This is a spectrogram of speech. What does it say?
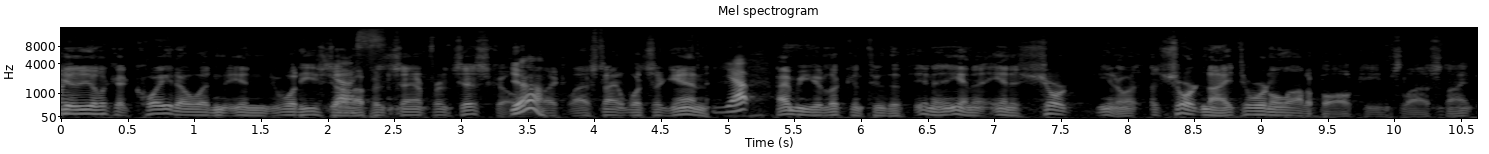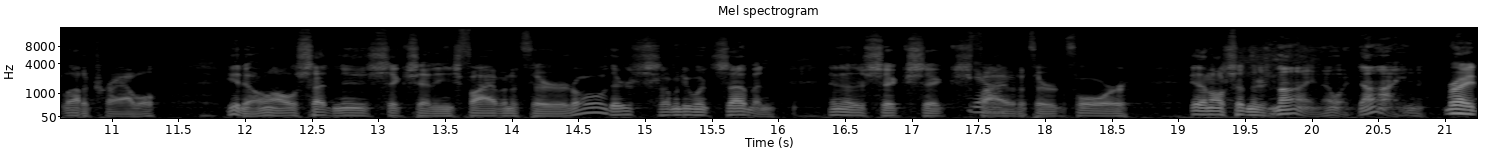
you, you look at Cueto and, and what he's done Yes. up in San Francisco. Yeah. Like last night, once again. Yep. I mean, you're looking through the in a, in a in a short you know a short night. There weren't a lot of ball games last night. A lot of travel. You know, all of a sudden there's six innings, five and a third. Oh, there's somebody went seven. Another six, six, Yeah. five and a third, four. And then all of a sudden there's nine. I went nine. Right.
